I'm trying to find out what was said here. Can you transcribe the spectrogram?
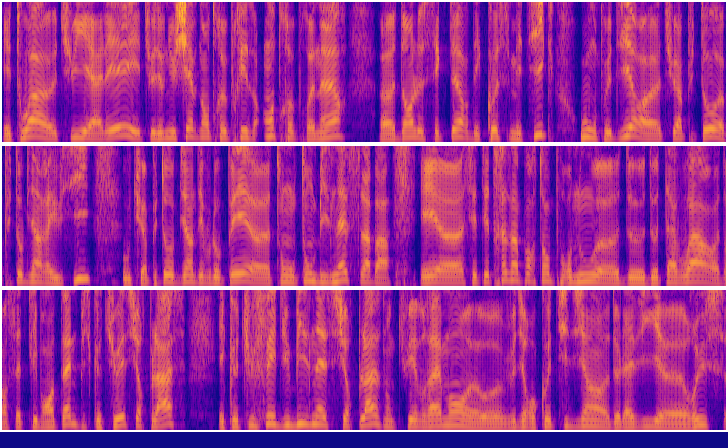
Et toi, tu y es allé et tu es devenu chef d'entreprise, entrepreneur dans le secteur des cosmétiques, où on peut dire tu as plutôt plutôt bien réussi, où tu as plutôt bien développé ton, business là-bas. Et euh, c'était très important pour nous euh, de, t'avoir dans cette libre antenne puisque tu es sur place et que tu fais du business sur place. Donc tu es vraiment, euh, je veux dire, au quotidien de la vie russe.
